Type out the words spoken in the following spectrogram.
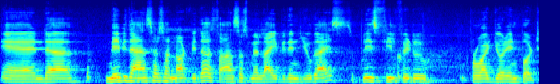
And uh, maybe the answers are not with us. The answers may lie within you guys. So please feel free to provide your input.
